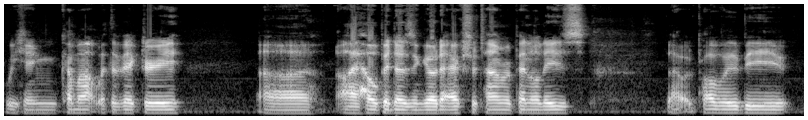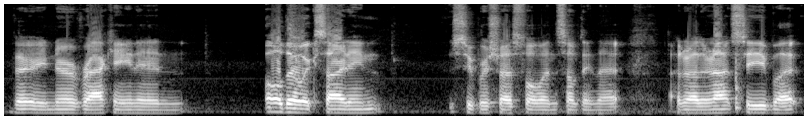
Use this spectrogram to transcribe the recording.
we can come out with a victory. Uh, I hope it doesn't go to extra time or penalties. That would probably be very nerve wracking and, although exciting, super stressful and something that I'd rather not see. But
